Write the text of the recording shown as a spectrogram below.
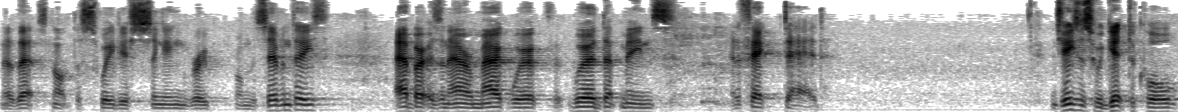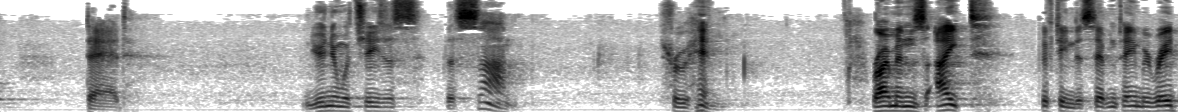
Now, that's not the Swedish singing group from the 70s. Abba is an Aramaic word, word that means, in effect, dad. And Jesus we get to call dad. In union with Jesus, the Son, through him. Romans 8, 15 to 17, we read,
